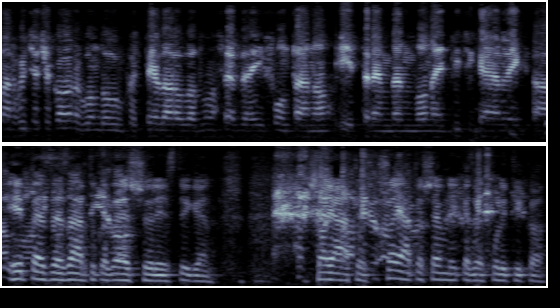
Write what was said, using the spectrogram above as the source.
már hogyha csak arra gondolunk, hogy például a Dunaszerdei Fontána étteremben van egy picik emléktár. Épp ezzel zártuk az első részt, igen. Sajátos, sajátos emlékezett politika.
